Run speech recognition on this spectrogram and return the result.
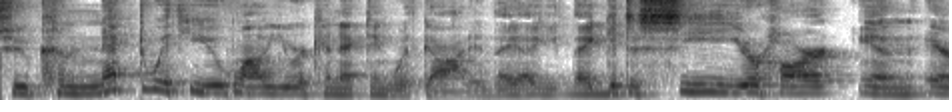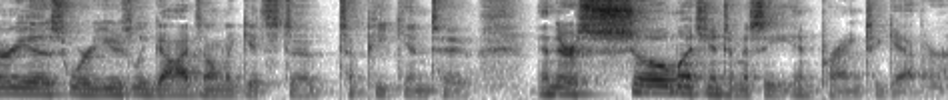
to connect with you while you are connecting with God, and they they get to see your heart in areas where usually God's only gets to to peek into. And there's so much intimacy in praying together.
